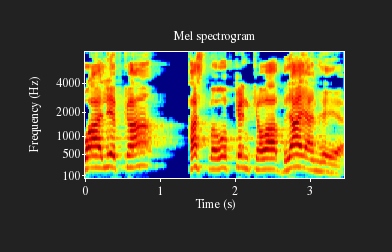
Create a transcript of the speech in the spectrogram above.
وا لێ بکە هەست بەوە بکەن کەوا برایان هەیە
